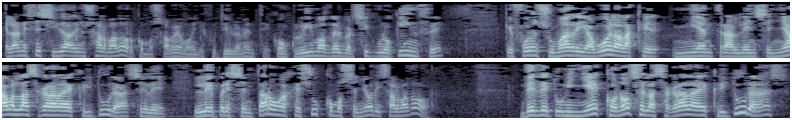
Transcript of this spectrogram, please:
es la necesidad de un Salvador, como sabemos indiscutiblemente. Concluimos del versículo 15 que fueron su madre y abuela las que, mientras le enseñaban las Sagradas Escrituras, se le, presentaron a Jesús como Señor y Salvador. Desde tu niñez conoces las Sagradas Escrituras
